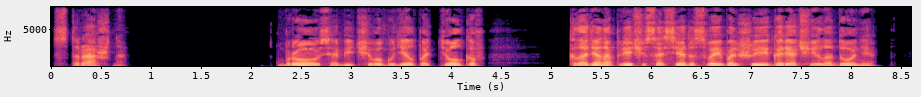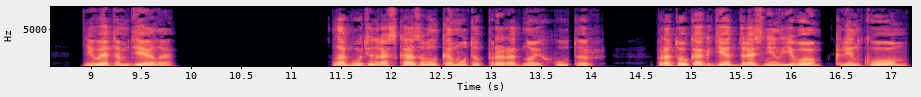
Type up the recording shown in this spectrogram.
Страшно. Брось, обидчиво гудел Подтёлков, кладя на плечи соседа свои большие горячие ладони. Не в этом дело. Лагутин рассказывал кому-то про родной хутор, про то, как дед дразнил его клинком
